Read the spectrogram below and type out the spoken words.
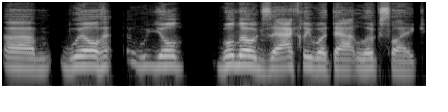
um, we'll you'll we'll know exactly what that looks like.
